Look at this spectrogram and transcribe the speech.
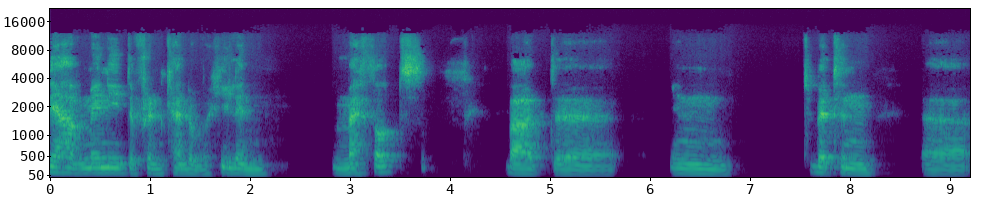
they have many different kind of healing methods but uh, in tibetan uh,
